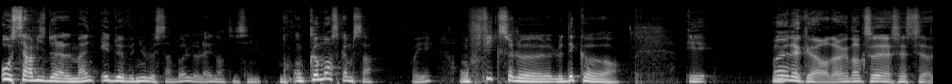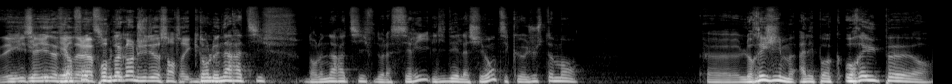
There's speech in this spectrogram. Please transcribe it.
au service de l'Allemagne, est devenu le symbole de la haine antisémite. Donc on commence comme ça, vous voyez On fixe le, le décor. Et Oui, d'accord. Donc, donc c'est, c'est ça. Et- Il s'agit et- de faire de fait, la si vous voulez, propagande judéocentrique. dans le narratif, dans le narratif de la série, l'idée est la suivante, c'est que justement, euh, le régime à l'époque aurait eu peur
